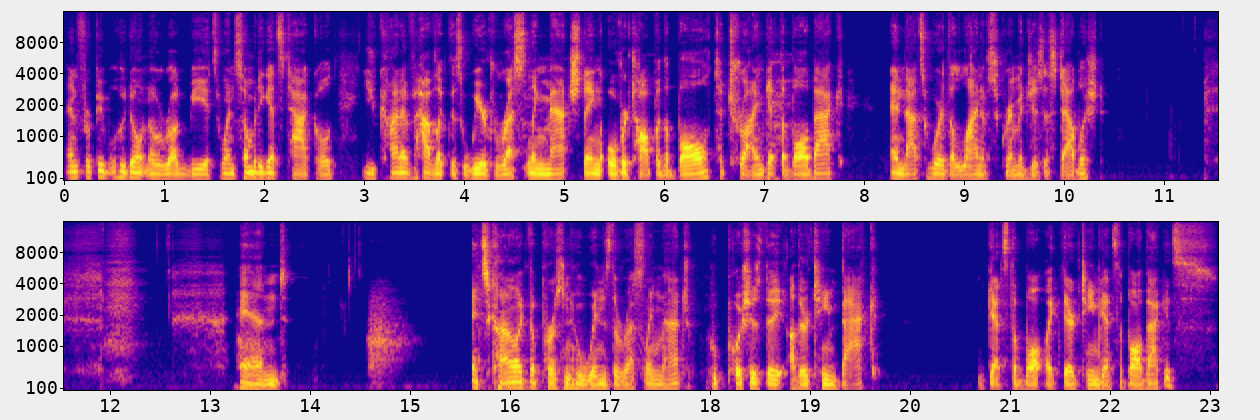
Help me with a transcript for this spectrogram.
And for people who don't know rugby, it's when somebody gets tackled, you kind of have like this weird wrestling match thing over top of the ball to try and get the ball back. And that's where the line of scrimmage is established. And it's kind of like the person who wins the wrestling match who pushes the other team back gets the ball like their team gets the ball back it's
